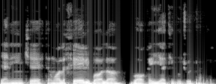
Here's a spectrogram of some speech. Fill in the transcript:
یعنی اینکه احتمال خیلی بالا واقعیتی وجود نداره.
